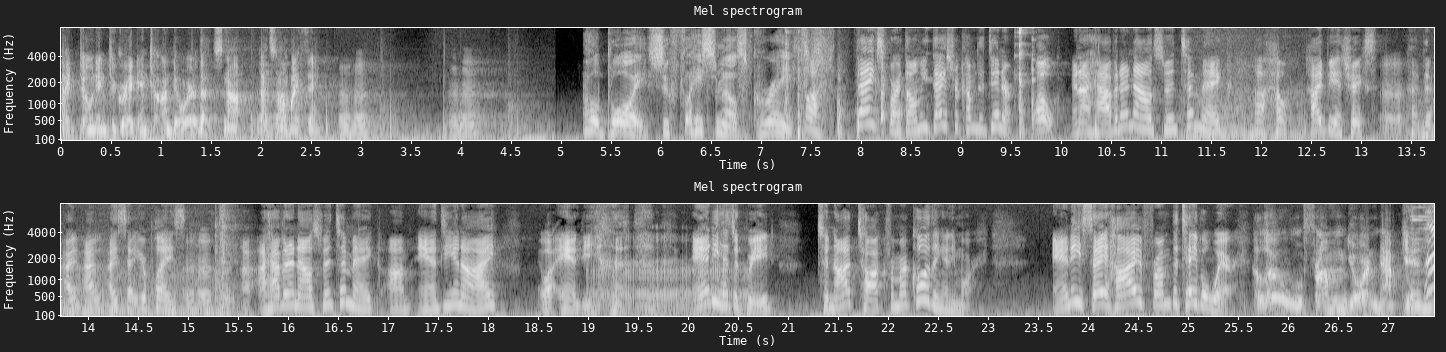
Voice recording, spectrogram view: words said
I don't integrate into underwear. That's not that's not mm-hmm. my thing. Mm-hmm. Mm-hmm. Oh boy, souffle smells great. Uh, thanks, Bartholomew. Thanks for coming to dinner. Oh, and I have an announcement to make. Uh, ho- hi, Beatrix. I, I, I set your place. I I have an announcement to make. Um, Andy and I, well, Andy, Andy has agreed to not talk from our clothing anymore. Annie, say hi from the tableware. Hello from your napkin.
